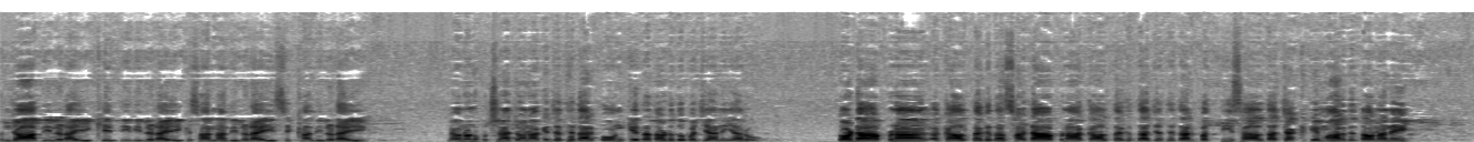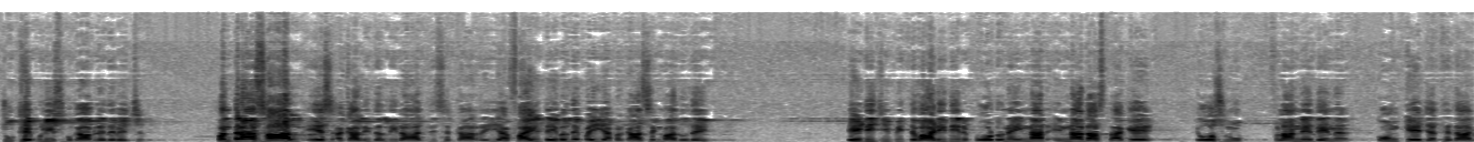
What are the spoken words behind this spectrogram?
ਪੰਜਾਬ ਦੀ ਲੜਾਈ, ਖੇਤੀ ਦੀ ਲੜਾਈ, ਕਿਸਾਨਾਂ ਦੀ ਲੜਾਈ, ਸਿੱਖਾਂ ਦੀ ਲੜਾਈ, ਮੈਂ ਉਹਨਾਂ ਨੂੰ ਪੁੱਛਣਾ ਚਾਹੁੰਦਾ ਕਿ ਜਥੇਦਾਰ ਕੌਣਕੇ ਤਾਂ ਤੁਹਾਡੇ ਤੋਂ ਬਚਿਆ ਨਹੀਂ ਯਾਰੋ? ਤੁਹਾਡਾ ਆਪਣਾ ਅਕਾਲ ਤਖਤ ਦਾ, ਸਾਡਾ ਆਪਣਾ ਅਕਾਲ ਤਖਤ ਦਾ ਜਥੇਦਾਰ 32 ਸਾਲ ਦਾ ਚੱਕ ਕੇ ਮਾਰ ਦਿੱਤਾ ਉਹਨਾਂ ਨੇ ਝੂਠੇ ਪੁਲਿਸ ਮੁਕਾਬਲੇ ਦੇ ਵਿੱਚ। 15 ਸਾਲ ਇਸ ਅਕਾਲੀ ਦਲ ਦੀ ਰਾਜ ਦੀ ਸਰਕਾਰ ਰਹੀ ਆ ਫਾਈਲ ਟੇਬਲ ਤੇ ਪਈ ਆ ਪ੍ਰਕਾਸ਼ ਸਿੰਘ ਬਾਦਲ ਦੇ। ਏਡੀਜੀਪੀ ਤਿਵਾੜੀ ਦੀ ਰਿਪੋਰਟ ਉਹਨੇ ਇੰਨਾ ਇੰਨਾ ਦੱਸਤਾ ਕਿ ਉਸ ਨੂੰ ਫਲਾਣੇ ਦਿਨ ਕੌਂਕੇ ਜਥੇਦਾਰ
